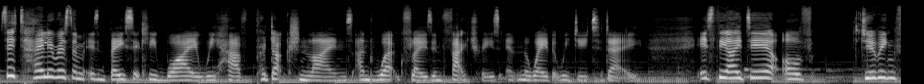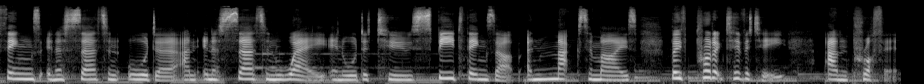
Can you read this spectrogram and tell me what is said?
So, Taylorism is basically why we have production lines and workflows in factories in the way that we do today. It's the idea of doing things in a certain order and in a certain way in order to speed things up and maximize both productivity and profit.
